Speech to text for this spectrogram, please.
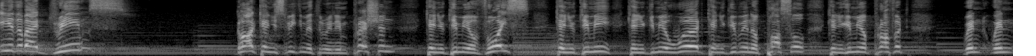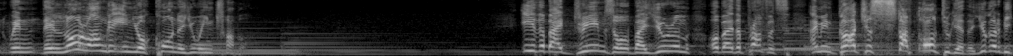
Either by dreams, God, can you speak to me through an impression? Can you give me a voice? Can you give me, can you give me a word? Can you give me an apostle? Can you give me a prophet? When, when, when they're no longer in your corner, you're in trouble. Either by dreams or by Urim or by the prophets. I mean, God just stopped altogether. You gotta be,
